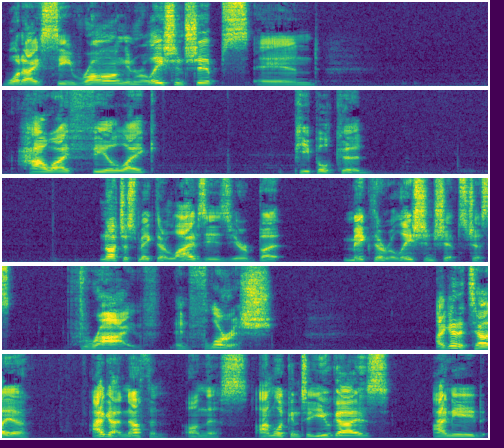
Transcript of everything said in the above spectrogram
what I see wrong in relationships and how I feel like people could not just make their lives easier, but make their relationships just thrive and flourish. I gotta tell you, I got nothing on this. I'm looking to you guys. I need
